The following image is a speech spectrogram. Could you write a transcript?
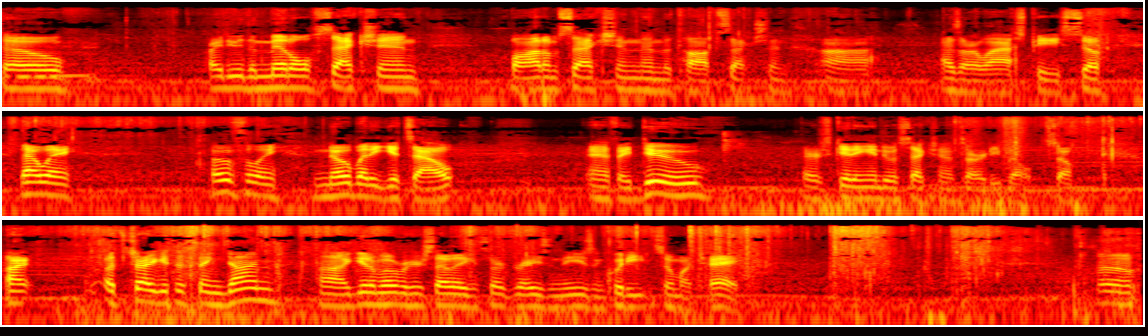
So I do the middle section, bottom section, then the top section. Uh, as our last piece. So that way, hopefully nobody gets out. And if they do, they're just getting into a section that's already built. So, all right, let's try to get this thing done. Uh, get them over here so they can start grazing these and quit eating so much hay. So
